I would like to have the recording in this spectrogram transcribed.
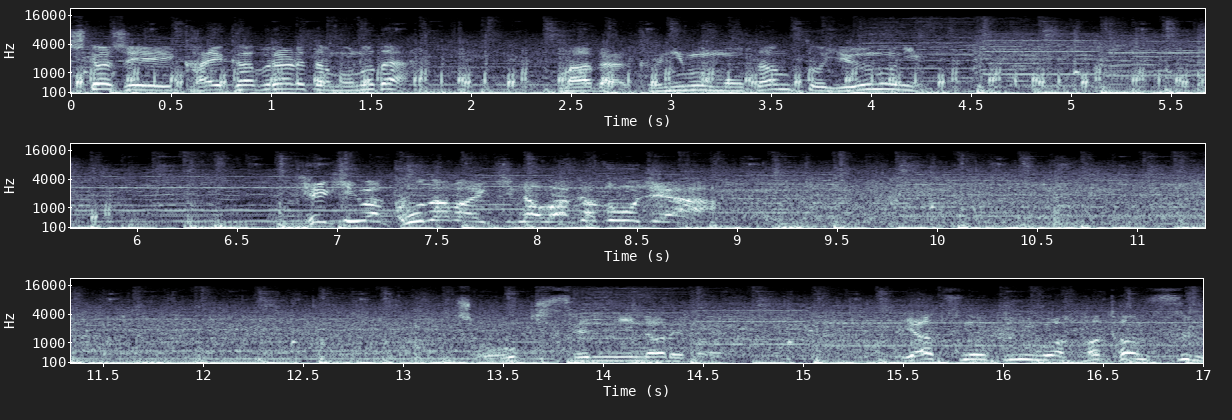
しかし買いかぶられたものだ。まだ国も持たんというのに。敵は小生意気な若造じゃ。長期戦になれば奴の軍は破綻する。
